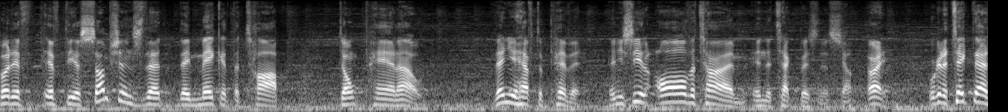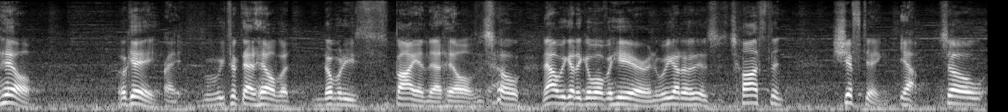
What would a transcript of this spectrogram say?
but if, if the assumptions that they make at the top don't pan out, then you have to pivot. And you see it all the time in the tech business. Yep. All right, we're going to take that hill. Okay, right. we took that hill, but nobody's buying that hill. Yeah. So now we got to go over here, and we got to, it's constant shifting. Yeah. So,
